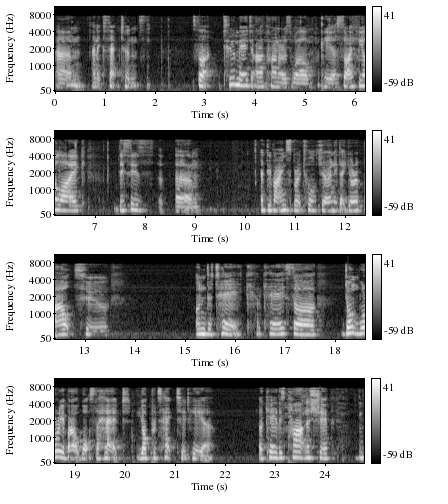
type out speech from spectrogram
um, and acceptance. So two major arcana as well here. So I feel like this is um, a divine spiritual journey that you're about to undertake, okay? So don't worry about what's ahead. You're protected here. Okay, this partnership, this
